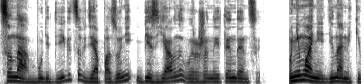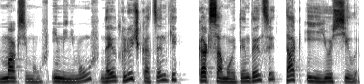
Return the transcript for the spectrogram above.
цена будет двигаться в диапазоне без явно выраженной тенденции. Понимание динамики максимумов и минимумов дает ключ к оценке как самой тенденции, так и ее силы.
